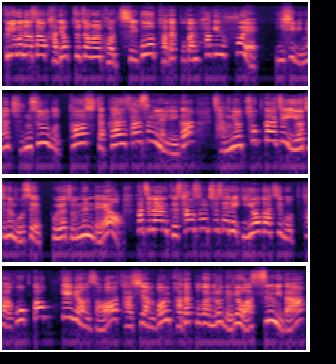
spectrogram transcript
그리고 나서 가격 조정을 거치고 바닥 구간 확인 후에 22년 중순부터 시작한 상승 랠리가 작년 초까지 이어지는 모습 보여줬는데요. 하지만 그 상승 추세를 이어가지 못하고 꺾이면서 다시 한번 바닥 구간으로 내려왔습니다.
